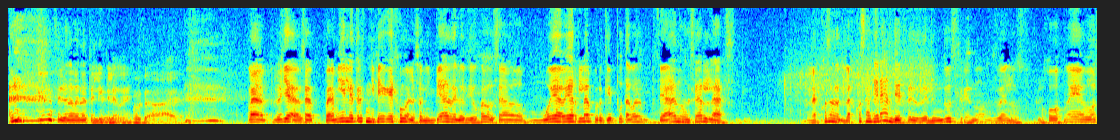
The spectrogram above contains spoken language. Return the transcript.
Sería una buena película, güey. Puta, ay. Bueno, pero ya, o sea, para mí el E3 significa que es como las Olimpiadas de los videojuegos. O sea, voy a verla porque puta, se van a anunciar las las cosas las cosas grandes pues, de la industria, ¿no? O sea, los, los juegos nuevos.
